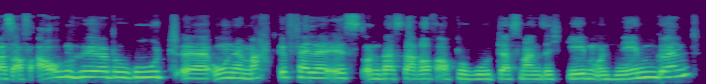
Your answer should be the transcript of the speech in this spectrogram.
was auf Augenhöhe beruht, äh, ohne Machtgefälle ist und was darauf auch beruht, dass man sich geben und nehmen gönnt.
